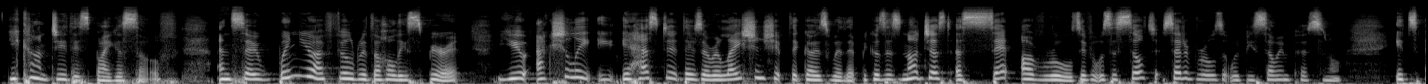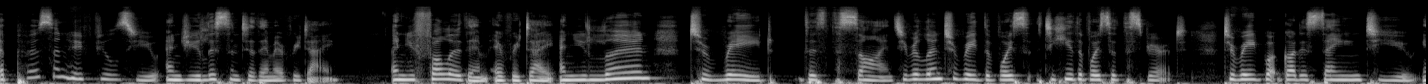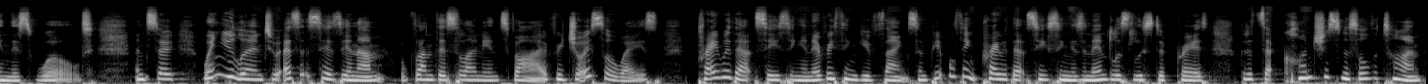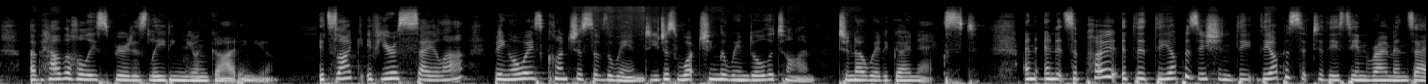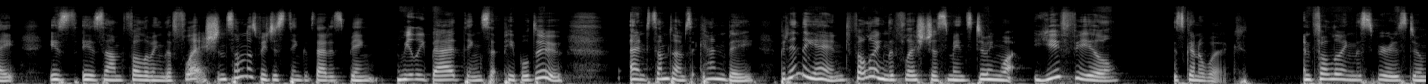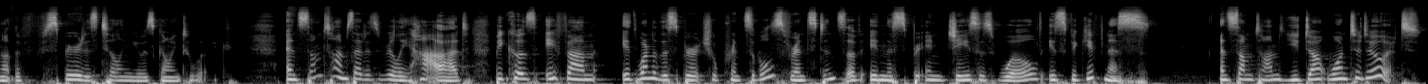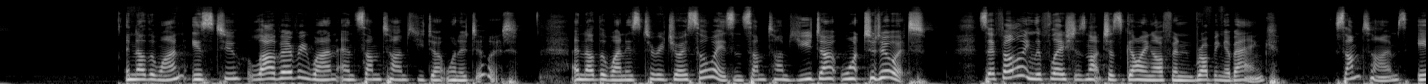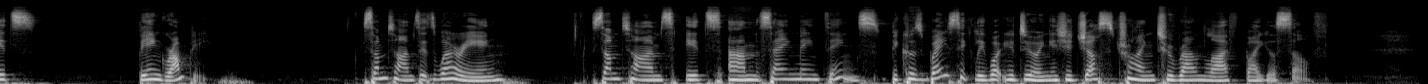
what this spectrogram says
You can't do this by yourself. And so when you are filled with the Holy Spirit, you actually, it has to, there's a relationship that goes with it because it's not just a set of rules. If it was a set of rules, it would be so impersonal. It's a person who fills you and you listen to them every day and you follow them every day and you learn to read the, the signs. You learn to read the voice, to hear the voice of the Spirit, to read what God is saying to you in this world. And so when you learn to, as it says in um, 1 Thessalonians 5, rejoice always, pray without ceasing, and everything give thanks. And people think pray without ceasing is an endless list of prayers, but it's that consciousness all the time of how the Holy Spirit is leading you and guiding you. It's like if you're a sailor, being always conscious of the wind. You're just watching the wind all the time to know where to go next. And and it's supposed the, the opposition the, the opposite to this in Romans eight is is um, following the flesh. And sometimes we just think of that as being really bad things that people do. And sometimes it can be. But in the end, following the flesh just means doing what you feel is going to work. And following the Spirit is doing what the Spirit is telling you is going to work. And sometimes that is really hard because if um, it's one of the spiritual principles, for instance, of in the in Jesus' world is forgiveness, and sometimes you don't want to do it. Another one is to love everyone, and sometimes you don't want to do it. Another one is to rejoice always, and sometimes you don't want to do it. So following the flesh is not just going off and robbing a bank. Sometimes it's being grumpy Sometimes it's worrying. Sometimes it's um, saying mean things because basically what you're doing is you're just trying to run life by yourself.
